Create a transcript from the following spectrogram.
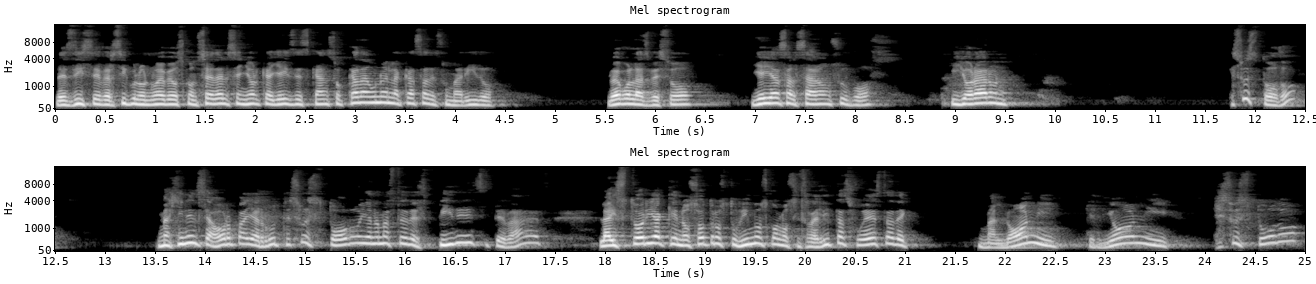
les dice, versículo 9, os conceda el Señor que hayáis descanso, cada uno en la casa de su marido. Luego las besó y ellas alzaron su voz y lloraron. ¿Eso es todo? Imagínense a Orpa y a Ruth, eso es todo, ya nada más te despides y te vas. La historia que nosotros tuvimos con los israelitas fue esta de Malón y Kelión y eso es todo.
